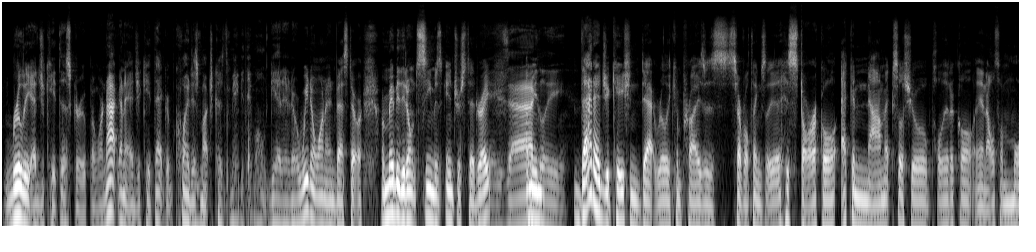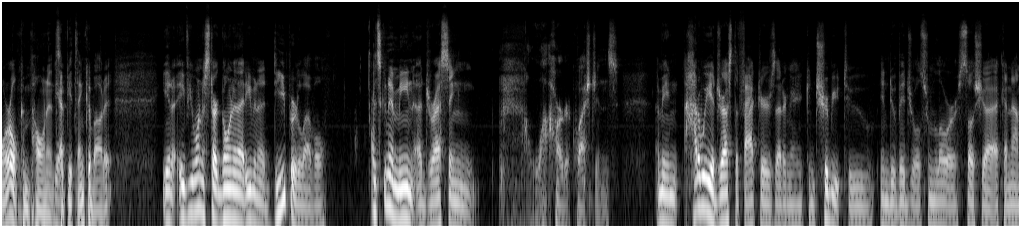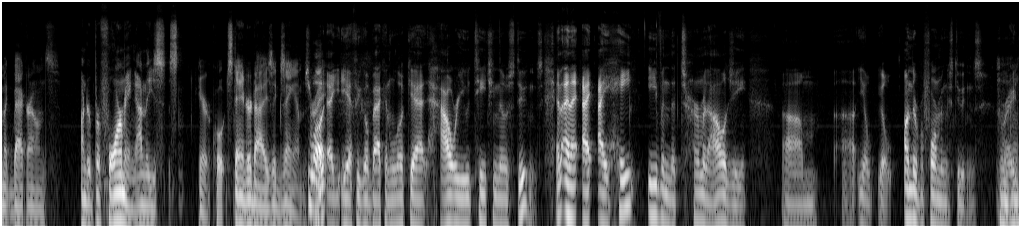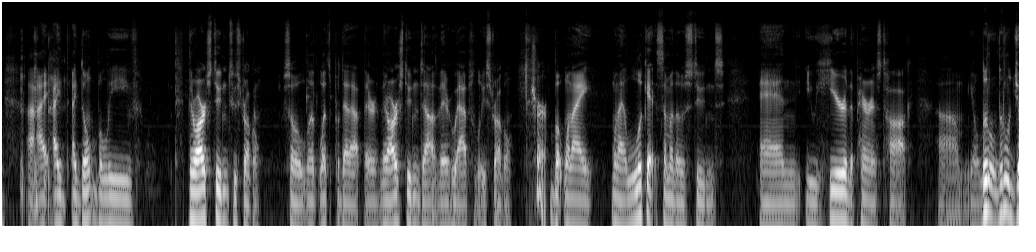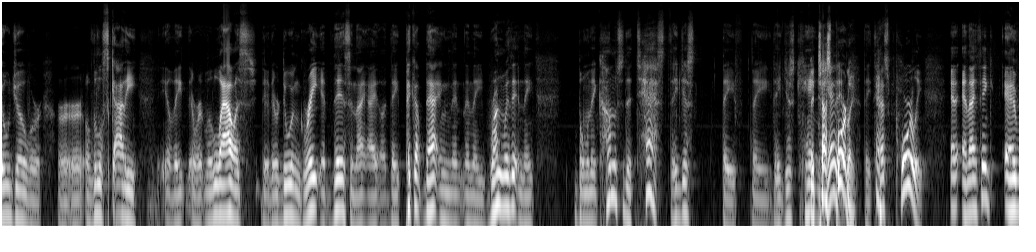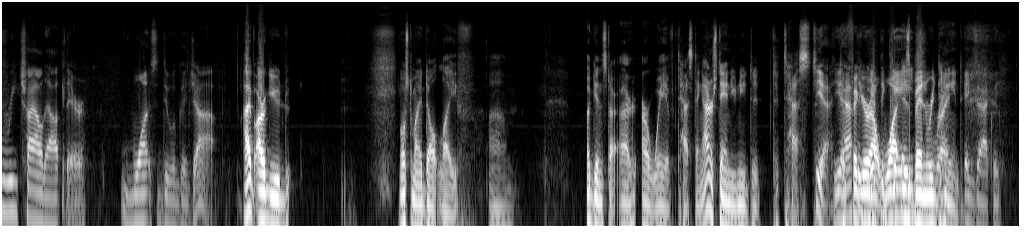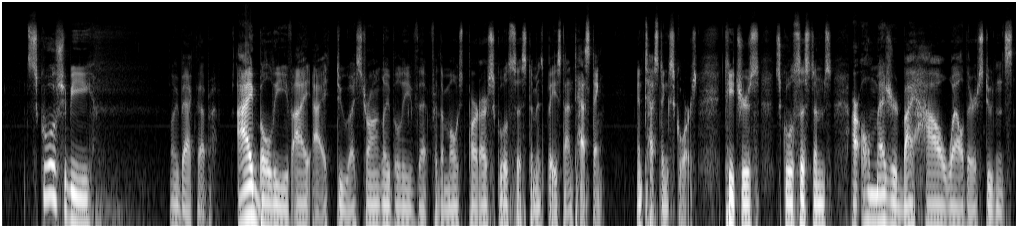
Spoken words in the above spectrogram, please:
really educate this group and we're not going to educate that group quite as much because maybe they won't get it or we don't want to invest it or, or maybe they don't seem as interested right I mean, Exactly. that education debt really comprises several things uh, historical economic socio-political and also moral components Yep. if you think about it you know if you want to start going to that even a deeper level it's going to mean addressing a lot harder questions I mean, how do we address the factors that are going to contribute to individuals from lower socioeconomic backgrounds underperforming on these air quote standardized exams, Well, right? I- you go back and look at how are you teaching those students, and and I, I, I hate even the terminology, um, uh, you know, you know, underperforming students, right? I, I I don't believe there are students who struggle. So let, let's put that out there. There are students out there who absolutely struggle. Sure. But when I when I look at some of those students, and you hear the parents talk, um, you know, little little JoJo or, or, or a little Scotty, you know, they or little Alice, they, they're doing great at this, and I, I they pick up that and then and they run with it, and they, but when it comes to the test, they just they they they just can't. They test get it. poorly. They test poorly, and and I think every child out there wants to do a good job. I've argued most of my adult life um, against our, our, our way of testing. I understand you need to, to test Yeah, you to have figure to, you out what has gauge- been right, retained. exactly. School should be. Let me back that up. I believe, I, I do, I strongly believe that for the most part, our school system is based on testing and testing scores. Teachers, school systems are all measured by how well their students,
